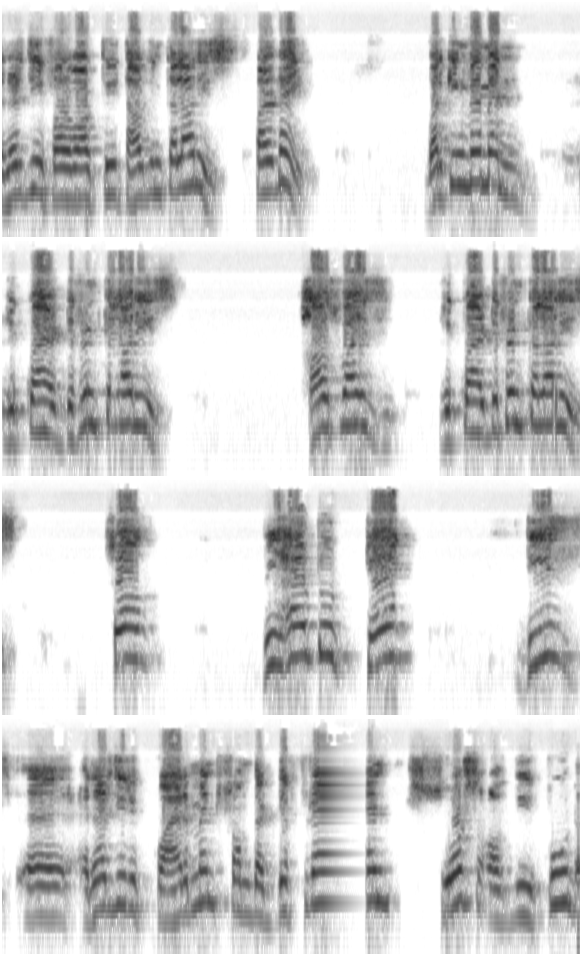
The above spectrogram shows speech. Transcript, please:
energy for about 3000 calories per day. Working women require different calories. Housewives require different calories. So we have to take these uh, energy requirements from the different source of the food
